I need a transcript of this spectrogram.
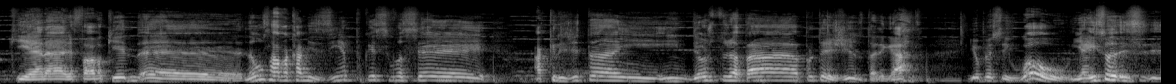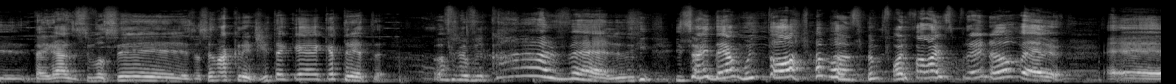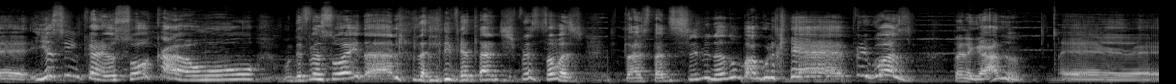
Que era, ele falava que é, não usava camisinha porque se você acredita em, em Deus, tu já tá protegido, tá ligado? E eu pensei, uou! Wow! E aí, tá ligado? Se você, se você não acredita, que é, que é treta. Eu falei, caralho, velho, isso é uma ideia muito torta, mano. Você não pode falar isso pra ele, não, velho. É, e assim, cara, eu sou, cara, um, um defensor aí da, da liberdade de expressão, mas tá, tá disseminando um bagulho que é perigoso, tá ligado? É,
